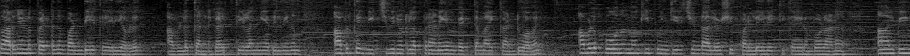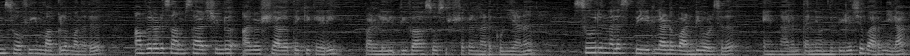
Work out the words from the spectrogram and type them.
പറഞ്ഞുകൊണ്ട് പെട്ടെന്ന് വണ്ടിയിൽ കയറി അവൾ അവളുടെ കണ്ണുകൾ തിളങ്ങിയതിൽ നിന്നും അവൾക്ക് വിച്ചുവിനോടുള്ള പ്രണയം വ്യക്തമായി കണ്ടു അവൻ. അവൾ പോന്നു നോക്കി പുഞ്ചിരിച്ചുകൊണ്ട് അലോഷി പള്ളിയിലേക്ക് കയറുമ്പോഴാണ് ആൽബിയും സോഫിയും മക്കളും വന്നത്. അവരോട് സംസാരിച്ചുകൊണ്ട് അലോഷി അകത്തേക്ക് കയറി പള്ളിയിൽ വിവാഹ ശുശ്രൂഷകൾ നടക്കുകയാണ്. സൂര്യൻ നല്ല സ്പീഡിലാണ് വണ്ടി ഓടിച്ചത്. എന്നാലും തന്നെ ഒന്ന് വിളിച്ചു പറഞ്ഞില്ല.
